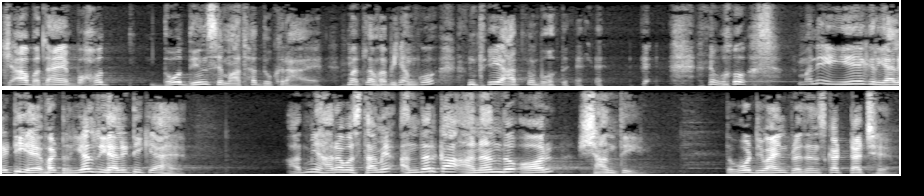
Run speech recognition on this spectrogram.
क्या बताएँ, बहुत दो दिन से माथा दुख रहा है। मतलब अभी हमको दे आत्मबोध है। वो, माने ये एक रियलिटी है बट रियल रियलिटी क्या है? आदमी हर अवस्था में अंदर का आनंद और शांति तो वो डिवाइन प्रेजेंस का टच है।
